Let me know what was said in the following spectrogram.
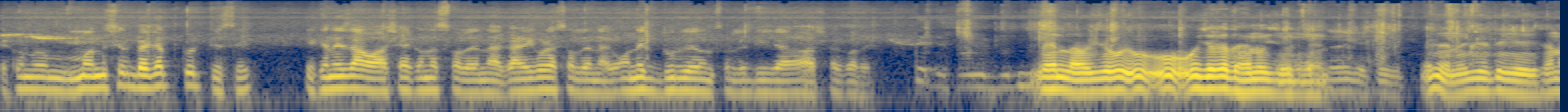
এখন মানুষের ব্যাঘাত করতেছে এখানে যাওয়া আসা এখন চলে না গাড়ি ঘোড়া চলে না অনেক দূরে অঞ্চলে দিয়ে যাওয়া আসা করে দেখেন না ওই যে ওই- জায়গায় দেখেন ওই যে দেখেন বুঝলেন ওই যে দেখে কারণ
